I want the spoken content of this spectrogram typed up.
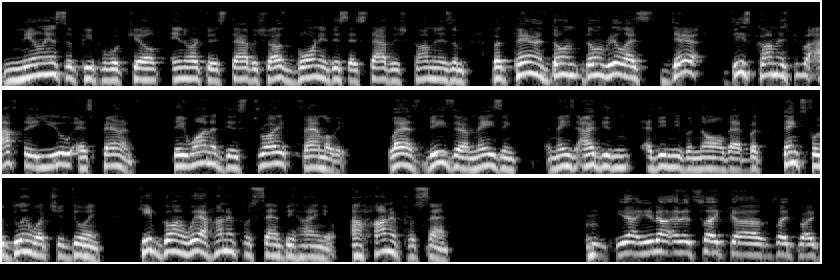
Millions of people were killed in order to establish. I was born in this established communism, but parents don't don't realize they're these communist people after you as parents. They want to destroy family. Lance, these are amazing, amazing. I didn't I didn't even know all that, but thanks for doing what you're doing keep going. We're hundred percent behind you. hundred percent. Yeah, you know, and it's like uh, it's like like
